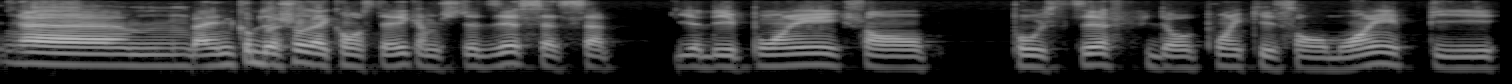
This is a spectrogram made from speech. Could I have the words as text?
Euh, ben, une couple de choses à considérer, comme je te ça- il y a des points qui sont positifs puis d'autres points qui sont moins. Puis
